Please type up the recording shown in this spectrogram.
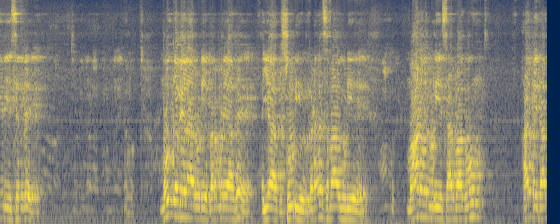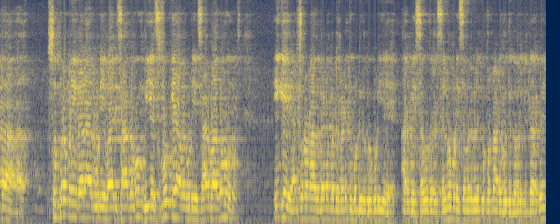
சென்று சென்று மூக்கவேளாருடைய பரம்பரையாக ஐயா சூடியூர் கனக சபாவுடைய மாணவர்களுடைய சார்பாகவும் அருமை தாத்தா சுப்பிரமணிய வேளாருடைய வாரிசாகவும் வி எஸ் மூக்கே அவருடைய சார்பாகவும் இங்கே அர்ச்சனாக வேடம்பெற்று நடித்துக் கொண்டிருக்கக்கூடிய அருமை சகோதரர் செல்வமணி அவர்களுக்கு பொன்னாடி ஒதுக்க வருகின்றார்கள்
